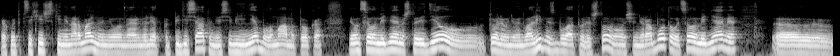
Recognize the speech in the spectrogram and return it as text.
какой-то психически ненормальный, у него, наверное, лет под 50, у него семьи не было, мама только. И он целыми днями что и делал, то ли у него инвалидность была, то ли что, он вообще не работал, и целыми днями, э,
